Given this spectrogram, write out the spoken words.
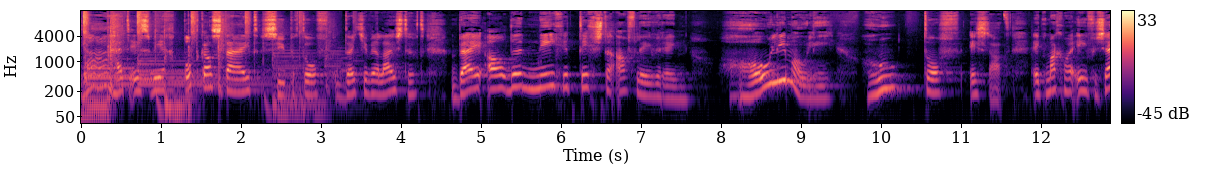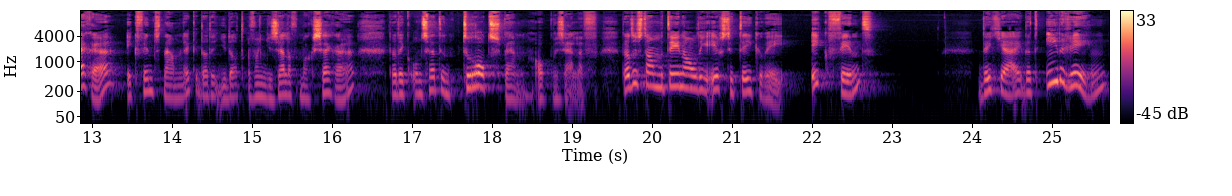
Ja, het is weer podcasttijd. Super tof dat je weer luistert bij al de negentigste aflevering. Holy moly, hoe tof is dat? Ik mag maar even zeggen, ik vind namelijk dat je dat van jezelf mag zeggen, dat ik ontzettend trots ben op mezelf. Dat is dan meteen al die eerste takeaway. Ik vind dat jij, dat iedereen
